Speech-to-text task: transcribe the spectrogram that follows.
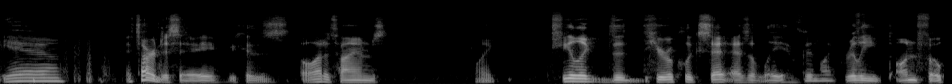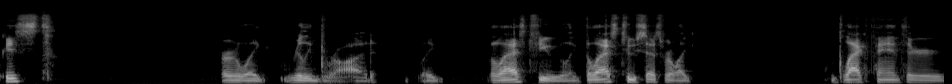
yeah. It's hard to say because a lot of times, like, I feel like the HeroClix set as of late have been like really unfocused or like really broad. Like the last few, like the last two sets were like Black Panther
